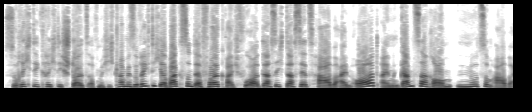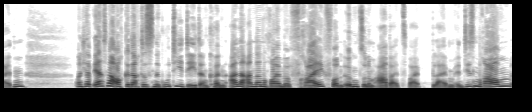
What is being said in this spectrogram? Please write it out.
so richtig, richtig stolz auf mich. Ich kam mir so richtig erwachsen und erfolgreich vor, dass ich das jetzt habe. Ein Ort, ein ganzer Raum nur zum Arbeiten. Und ich habe erstmal auch gedacht, das ist eine gute Idee. Dann können alle anderen Räume frei von irgendeinem so Arbeitsweib bleiben. In diesem Raum,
